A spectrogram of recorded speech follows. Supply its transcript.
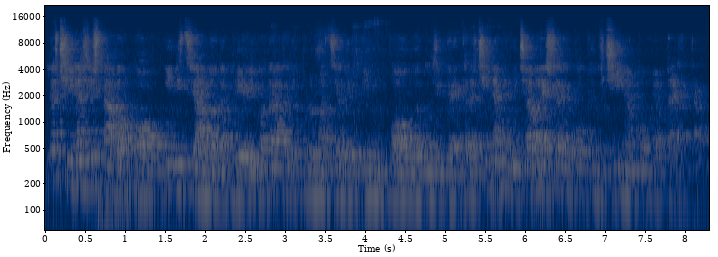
la Cina si stava un po' iniziando ad aprire, ricordate la diplomazia del ping pong cosiddetta, la Cina cominciava a essere un po' più vicina, un po' più aperta.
